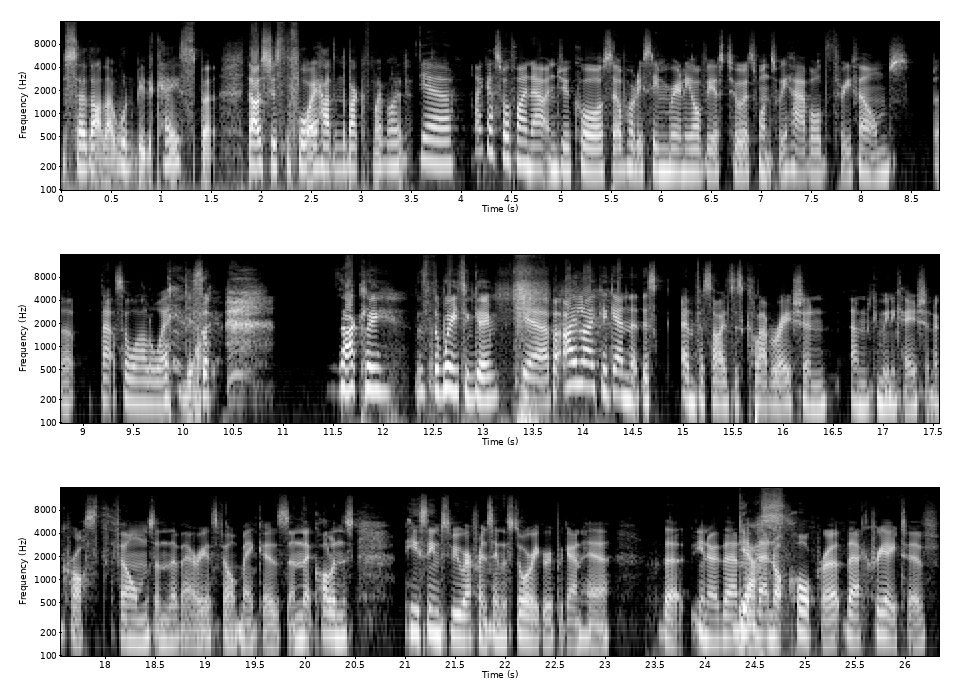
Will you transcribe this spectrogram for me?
so that that wouldn't be the case. But that was just the thought I had in the back of my mind. yeah, I guess we'll find out in due course. It'll probably seem really obvious to us once we have all the three films, but that's a while away. Yeah. so, Exactly. It's the waiting game. yeah, but I like again that this emphasizes collaboration and communication across the films and the various filmmakers, and that Colin's he seems to be referencing the story group again here. That you know they're Yes. they're not corporate, they're creative,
